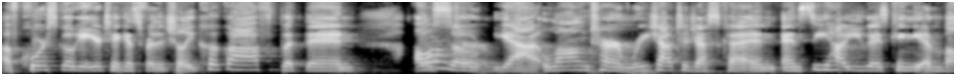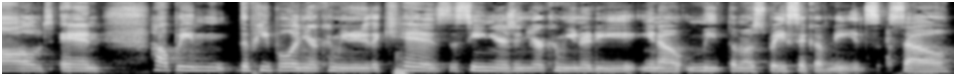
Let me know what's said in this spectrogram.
of course, go get your tickets for the chili cook off, but then also, Long-term. yeah, long term, reach out to Jessica and, and see how you guys can get involved in helping the people in your community, the kids, the seniors in your community, you know, meet the most basic of needs. So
